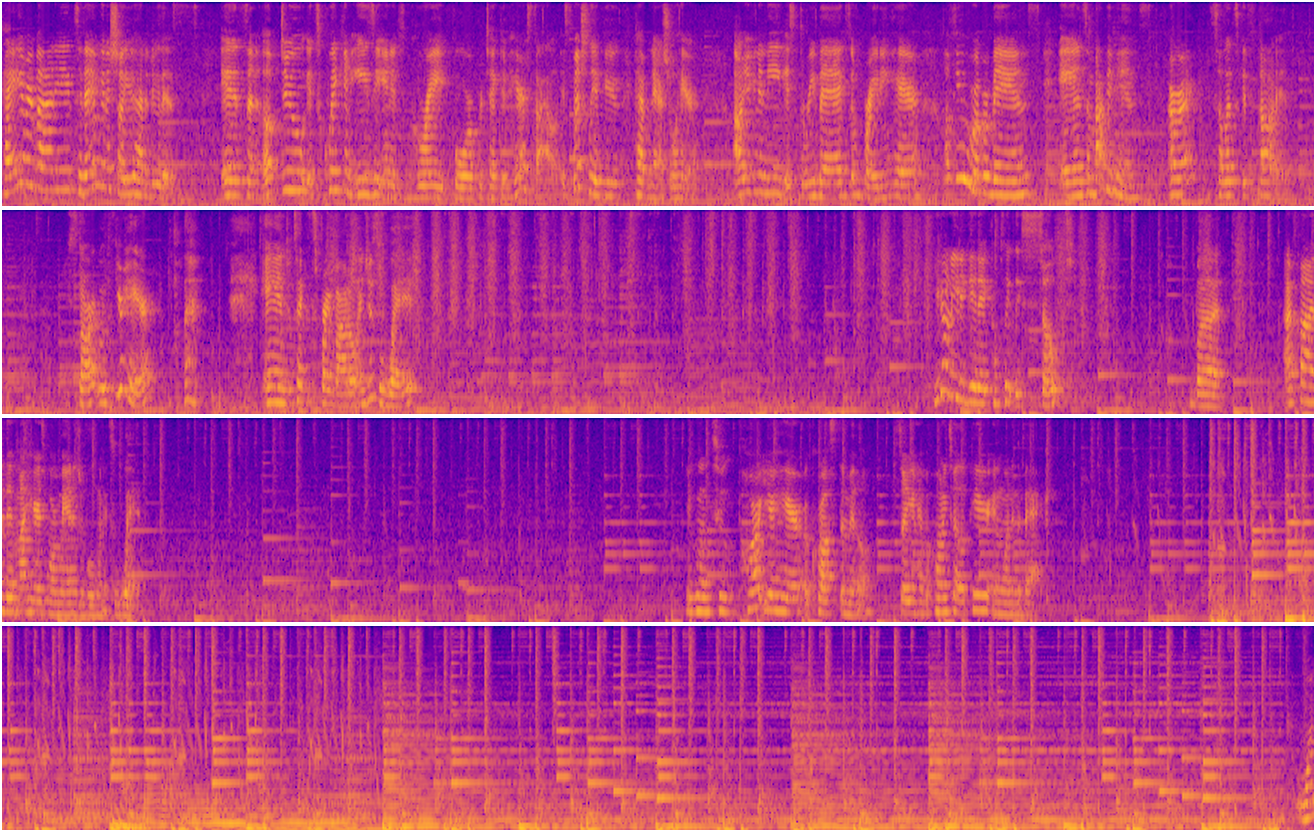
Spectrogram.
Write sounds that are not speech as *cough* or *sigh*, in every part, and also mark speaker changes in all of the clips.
Speaker 1: Hey everybody, today I'm going to show you how to do this. It's an updo, it's quick and easy, and it's great for protective hairstyle, especially if you have natural hair. All you're going to need is three bags of braiding hair, a few rubber bands, and some bobby pins. Alright, so let's get started. You start with your hair, *laughs* and you'll take a spray bottle and just wet it You don't need to get it completely soaked, but I find that my hair is more manageable when it's wet. You're going to part your hair across the middle. So you're gonna have a ponytail up here and one in the back.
